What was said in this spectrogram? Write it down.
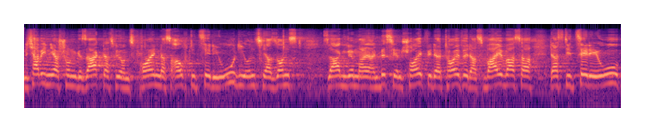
Ich habe Ihnen ja schon gesagt, dass wir uns freuen, dass auch die CDU, die uns ja sonst sagen wir mal, ein bisschen scheut wie der Teufel das Weihwasser, dass die CDU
